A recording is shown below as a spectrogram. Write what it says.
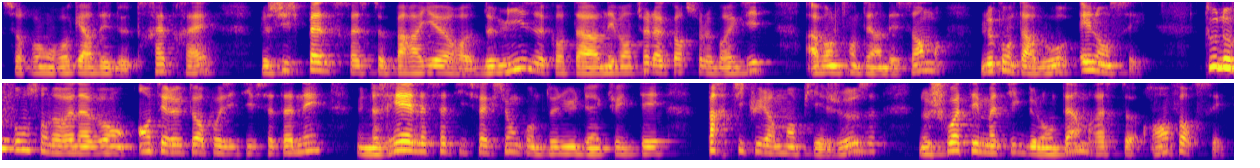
seront regardées de très près. Le suspense reste par ailleurs de mise quant à un éventuel accord sur le Brexit avant le 31 décembre. Le compte à rebours est lancé. Tous nos fonds sont dorénavant en territoire positif cette année, une réelle satisfaction compte tenu d'une actualité particulièrement piégeuse. Nos choix thématiques de long terme restent renforcés.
